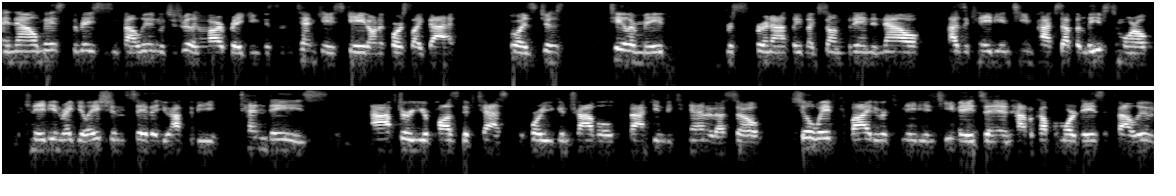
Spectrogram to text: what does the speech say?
and now missed the races in Falun, which is really heartbreaking because the 10K skate on a course like that was just tailor made for, for an athlete like Cendrine. And now, as a Canadian team packs up and leaves tomorrow, the Canadian regulations say that you have to be 10 days after your positive test before you can travel back into Canada. So she'll wave goodbye to her Canadian teammates and have a couple more days in Falun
